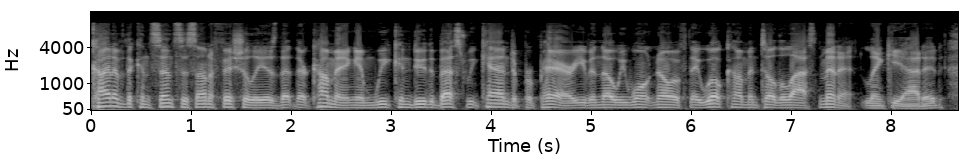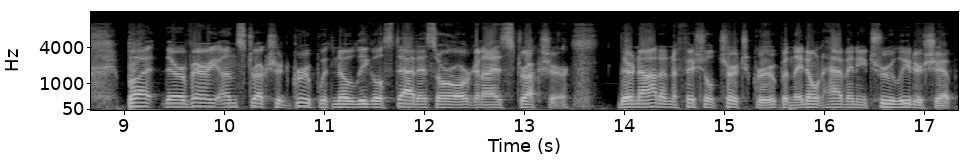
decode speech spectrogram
Kind of the consensus unofficially is that they're coming and we can do the best we can to prepare, even though we won't know if they will come until the last minute, Linke added. But they're a very unstructured group with no legal status or organized structure. They're not an official church group and they don't have any true leadership,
